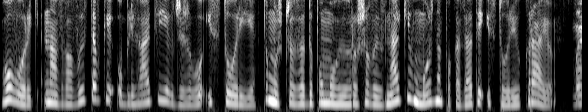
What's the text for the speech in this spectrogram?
Говорить, назва виставки облігації як джерело історії, тому що за допомогою грошових знаків можна показати історію краю. Ми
